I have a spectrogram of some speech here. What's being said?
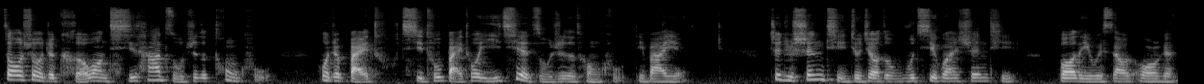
遭受着渴望其他组织的痛苦，或者摆脱企图摆脱一切组织的痛苦。第八页。这具身体就叫做无器官身体 （body without organ）。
